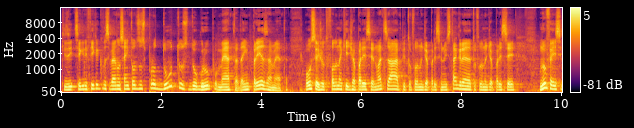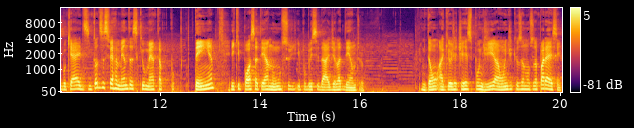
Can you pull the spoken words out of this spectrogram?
Que significa que você vai anunciar em todos os produtos do grupo Meta, da empresa Meta. Ou seja, eu estou falando aqui de aparecer no WhatsApp, estou falando de aparecer no Instagram, estou falando de aparecer no Facebook Ads, em todas as ferramentas que o Meta tenha e que possa ter anúncio e publicidade lá dentro. Então aqui eu já te respondi aonde que os anúncios aparecem.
